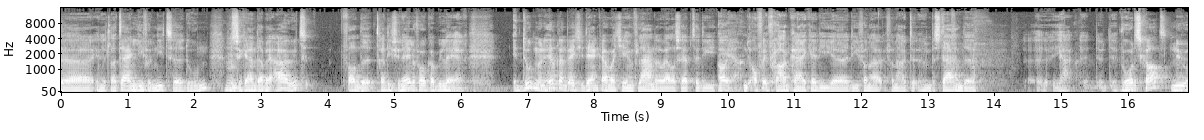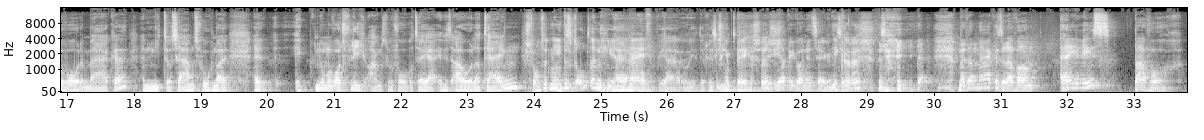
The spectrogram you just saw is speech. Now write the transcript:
in het Latijn liever niet doen. Hmm. Dus ze gaan daarbij uit van de traditionele vocabulaire. Het doet me een heel klein beetje denken aan wat je in Vlaanderen wel eens hebt. Die, Oh ja. Of in Frankrijk, hè, die, eh, die vanuit, vanuit hun bestaande eh, ja, de, de woordenschat nieuwe woorden maken. En niet door samen te voegen, maar ik noem een woord vliegangst bijvoorbeeld. Hè. Ja, in het oude Latijn Stond het niet? bestond er niet. Hè. Nee. Of, ja, er is Misschien iemand- Pegasus? Ja, ik wou net zeggen. Icarus? ja. Maar dan maken ze daarvan iris pavor.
